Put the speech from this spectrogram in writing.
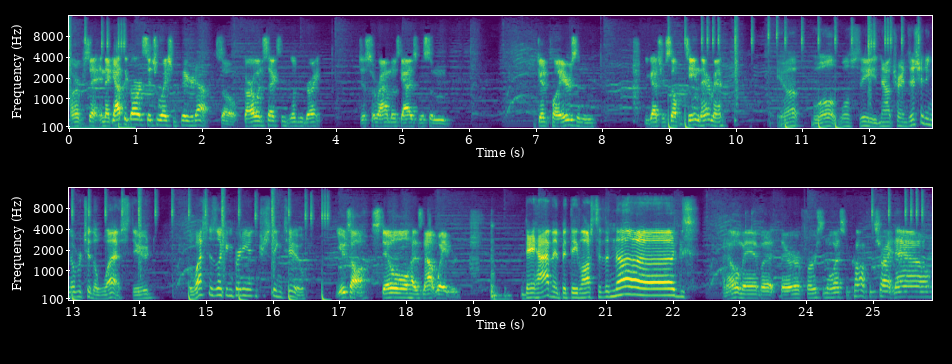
Hundred percent. And they got the guard situation figured out. So Garland Sexton's looking great. Just surround those guys with some good players, and you got yourself a team there, man. Yep. We'll we'll see. Now transitioning over to the West, dude. The West is looking pretty interesting too. Utah still has not wavered. They haven't, but they lost to the Nugs. I know, man, but they're first in the Western Conference right now.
